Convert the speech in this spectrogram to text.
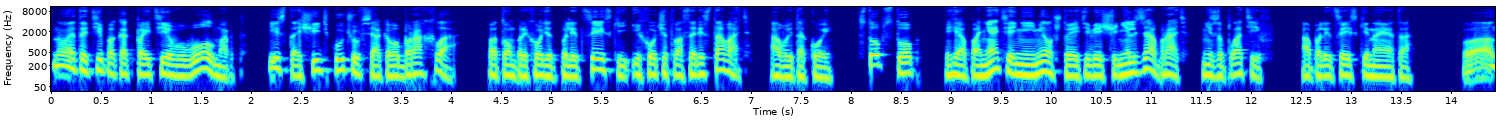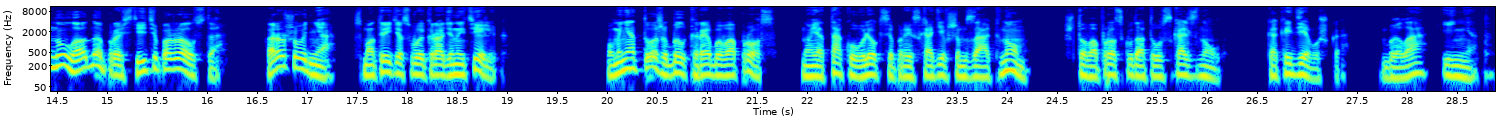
Ну, это типа как пойти в Walmart и стащить кучу всякого барахла. Потом приходит полицейский и хочет вас арестовать, а вы такой «Стоп, стоп, я понятия не имел, что эти вещи нельзя брать, не заплатив». А полицейский на это «А, ну ладно, простите, пожалуйста. Хорошего дня, смотрите свой краденый телек». У меня тоже был к Рэбе вопрос, но я так увлекся происходившим за окном, что вопрос куда-то ускользнул, как и девушка, была и нет.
